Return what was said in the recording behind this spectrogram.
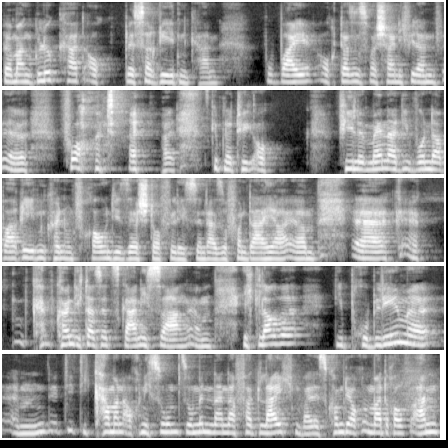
wenn man Glück hat, auch besser reden kann. Wobei auch das ist wahrscheinlich wieder ein äh, Vorurteil, weil es gibt natürlich auch viele Männer, die wunderbar reden können und Frauen, die sehr stoffelig sind. Also von daher ähm, äh, äh könnte ich das jetzt gar nicht sagen. Ähm, ich glaube, die Probleme, ähm, die, die kann man auch nicht so, so miteinander vergleichen, weil es kommt ja auch immer drauf an.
